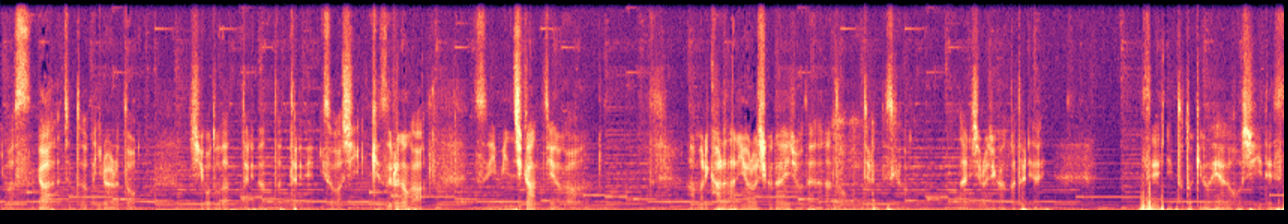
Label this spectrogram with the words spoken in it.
いますが、ちょっといろいろと仕事だったりなんだったりで忙しい。削るのが睡眠時間っていうのがあんまり体によろしくない状態だなと思ってるんですけど何しろ時間が足りない精神と時の部屋が欲しいです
